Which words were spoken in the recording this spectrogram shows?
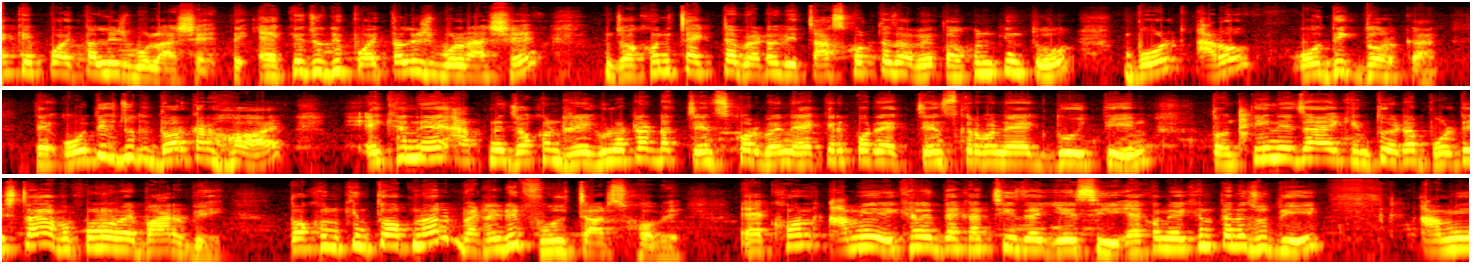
একে পঁয়তাল্লিশ বোল আসে। তো একে যদি পঁয়তাল্লিশ বোল আসে যখনই চারটা ব্যাটারি চার্জ করতে যাবে, তখন কিন্তু বোল্ট আরও অধিক দরকার। তো অধিক যদি দরকার হয়, এখানে আপনি যখন রেগুলেটরটা চেঞ্জ করবেন, একের পর এক চেঞ্জ করবেন, এক, দুই, তিন, তো তিনে যায় কিন্তু এটা ভোল্টেজটা আবার পুনরায় বাড়বে। তখন কিন্তু আপনার ব্যাটারি ফুল চার্জ হবে। এখন আমি এখানে দেখাচ্ছি যে এসি, এখন এখান থেকে যদি আমি,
